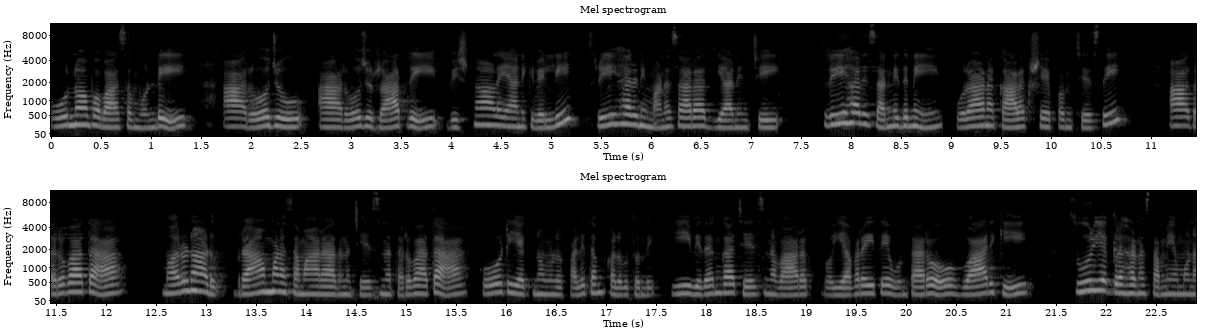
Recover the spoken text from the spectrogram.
పూర్ణోపవాసం ఉండి ఆ రోజు ఆ రోజు రాత్రి విష్ణాలయానికి వెళ్ళి శ్రీహరిని మనసారా ధ్యానించి శ్రీహరి సన్నిధిని పురాణ కాలక్షేపం చేసి ఆ తరువాత మరునాడు బ్రాహ్మణ సమారాధన చేసిన తరువాత కోటి యజ్ఞముల ఫలితం కలుగుతుంది. ఈ విధంగా చేసిన వారు ఎవరైతే ఉంటారో వారికి సూర్యగ్రహణ సమయమున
